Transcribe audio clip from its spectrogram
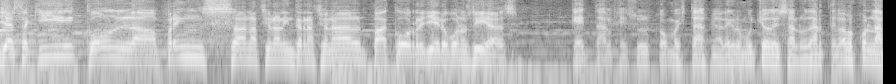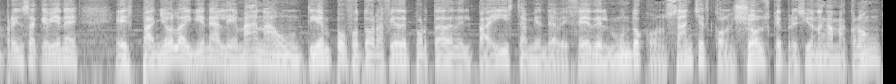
Ya está aquí con la prensa nacional e internacional, Paco Reyero, buenos días. ¿Qué tal Jesús? ¿Cómo estás? Me alegro mucho de saludarte. Vamos con la prensa que viene española y viene alemana un tiempo. Fotografía de portada del país, también de ABC, del mundo, con Sánchez, con Scholz, que presionan a Macron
